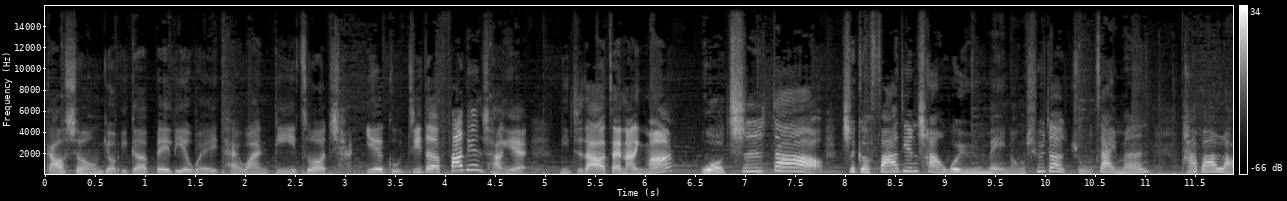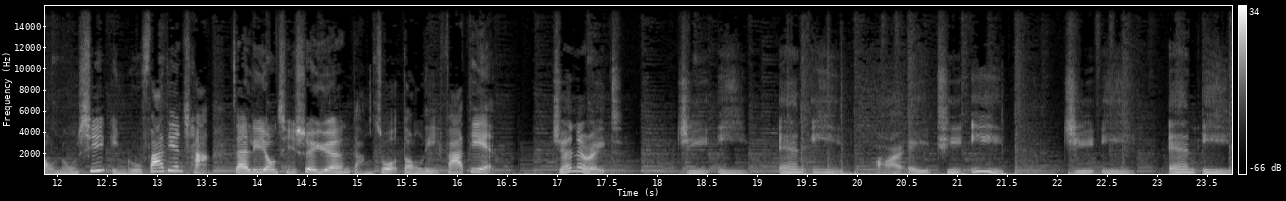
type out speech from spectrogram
高雄有一个被列为台湾第一座产业古迹的发电厂耶，你知道在哪里吗？我知道这个发电厂位于美浓区的主宰门，它把老农溪引入发电厂，再利用其水源当做动力发电。Generate, G E N E R A T E, G E N E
